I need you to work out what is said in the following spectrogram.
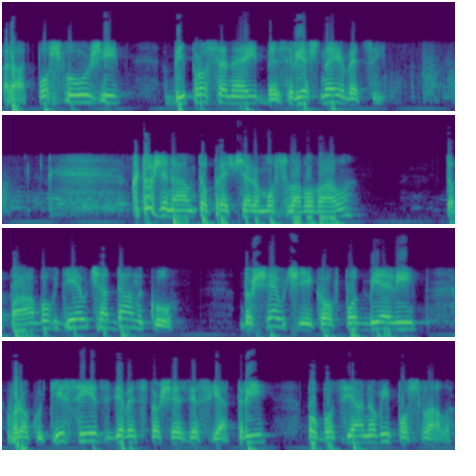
rád poslúži vyprosenej bezriešnej veci. Ktože nám to predvčerom oslavoval? To pán Boh dievča Danku do Ševčíkov v Podbieli v roku 1963 po Bocianovi poslal.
